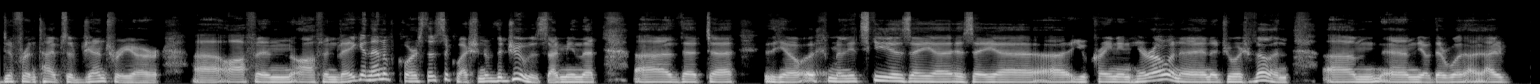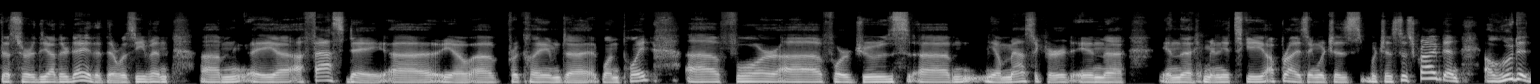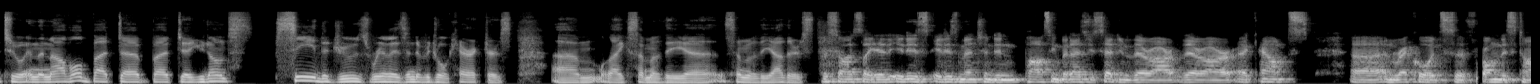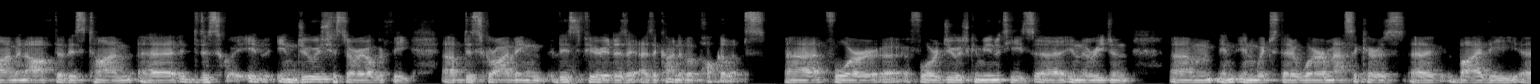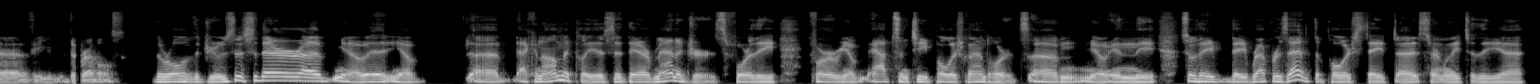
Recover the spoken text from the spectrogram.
different types of gentry are often often vague, and then of course there's the question of the Jews. I mean that that you know Khmelnytsky is a is a a Ukrainian hero and a, and a Jewish villain. Um, and you know, there was I, just heard the other day that there was even um, a, a, fast day, uh, you know, uh, proclaimed uh, at one point uh, for uh, for Jews, um, you know, massacred in uh, in the Khmelnytsky uprising, which is which is described and alluded to in the novel, but but you don't see the Jews really as individual characters, um, like some of the uh, some of the others. Precisely, it, it is it is mentioned in passing, but as you said, you know there are there are accounts. Uh, and records uh, from this time and after this time uh, in, in, Jewish historiography uh, describing this period as a, as a kind of apocalypse uh, for for Jewish communities in the region um, in, in which there were massacres by the the the rebels the role of the Jews? Is there, uh, you know, uh, you know, uh, economically is that they're managers for the for you know absentee Polish landlords. Um, you know, in the so they they represent the Polish state uh, certainly to the uh,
